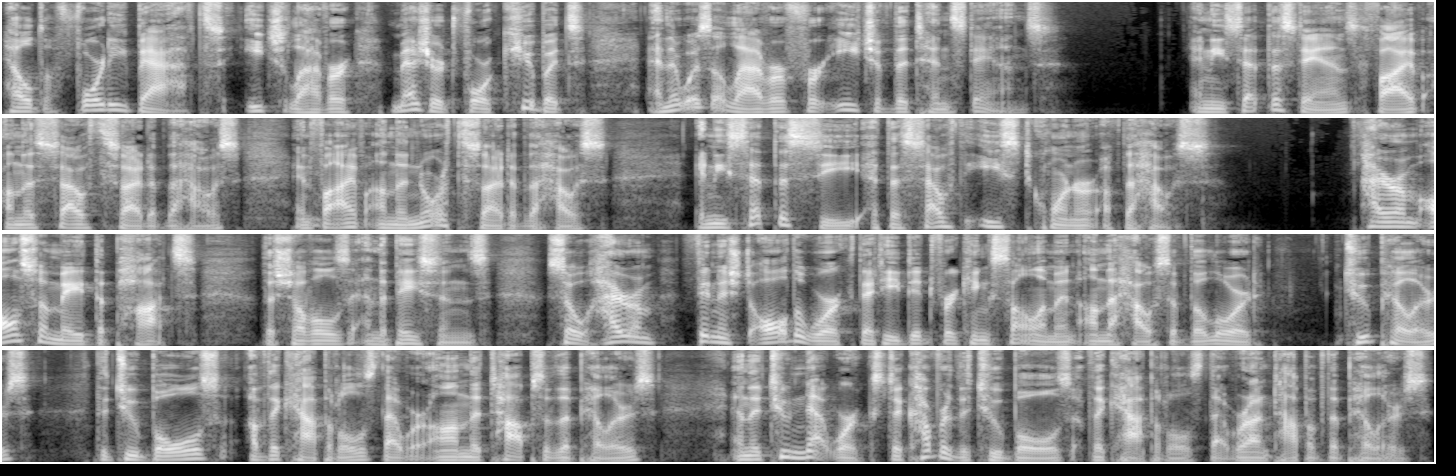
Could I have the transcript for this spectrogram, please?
held forty baths. Each laver measured four cubits, and there was a laver for each of the ten stands. And he set the stands, five on the south side of the house, and five on the north side of the house, and he set the sea at the southeast corner of the house. Hiram also made the pots, the shovels, and the basins. So Hiram finished all the work that he did for King Solomon on the house of the Lord two pillars, the two bowls of the capitals that were on the tops of the pillars, and the two networks to cover the two bowls of the capitals that were on top of the pillars,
